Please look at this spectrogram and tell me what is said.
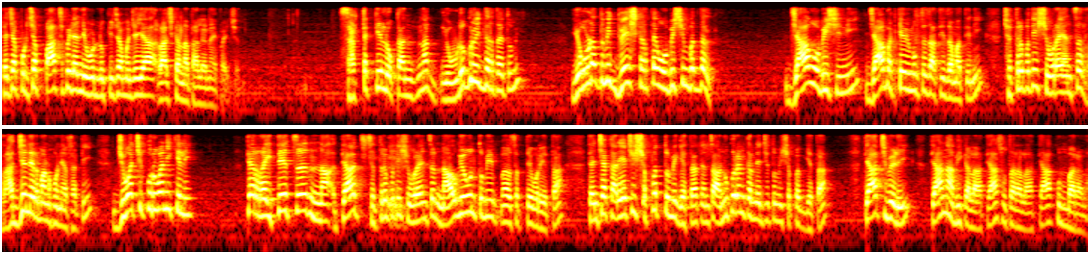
त्याच्या पुढच्या पाच पिढ्या निवडणुकीच्या म्हणजे या राजकारणात आल्या नाही पाहिजेत. साठ टक्के लोकांना एवढं गृहीत धरताय तुम्ही? एवढा तुम्ही द्वेष करताय ओबीसीबद्दल? ज्या ओबीसीनी ज्या भटक्या विमुक्त जाती जमातींनी छत्रपती शिवरायांचं राज्य निर्माण होण्यासाठी जीवाची कुर्बानी केली त्या रयतेचं ना त्या छत्रपती शिवरायांचं नाव घेऊन तुम्ही सत्तेवर येता त्यांच्या कार्याची शपथ तुम्ही घेता त्यांचं अनुकरण करण्याची तुम्ही शपथ घेता त्याच वेळी त्या नाभिकाला त्या सुताराला त्या कुंभाराला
